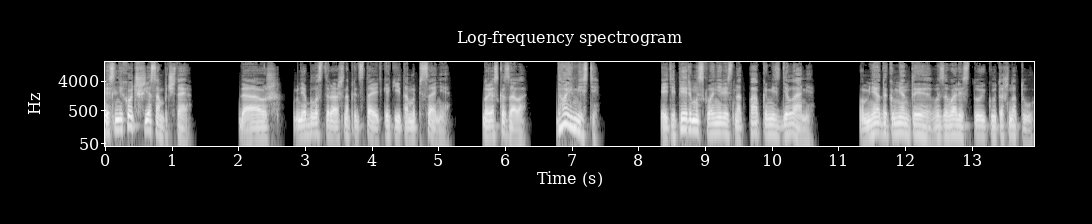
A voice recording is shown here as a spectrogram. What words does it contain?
Если не хочешь, я сам почитаю». Да уж, мне было страшно представить, какие там описания. Но я сказала, «Давай вместе». И теперь мы склонились над папками с делами. У меня документы вызывали стойкую тошноту.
